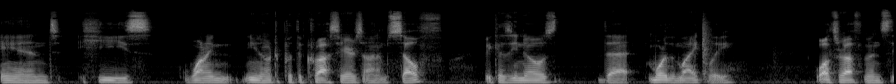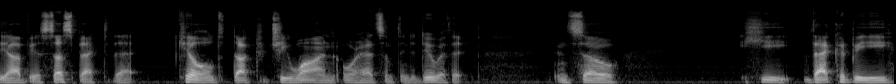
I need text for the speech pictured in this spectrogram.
and he's wanting, you know, to put the crosshairs on himself because he knows that more than likely Walter Huffman's the obvious suspect that killed Dr. Chi Wan or had something to do with it. And so he that could be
